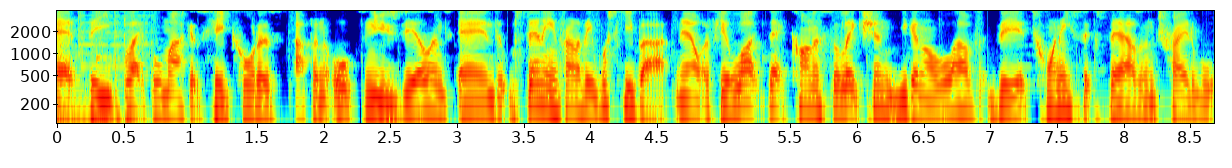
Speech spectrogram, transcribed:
at the Black Bull Markets headquarters up in Auckland, New Zealand, and I'm standing in front of their whiskey bar. Now, if you like that kind of selection, you're going to love their 26,000 tradable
